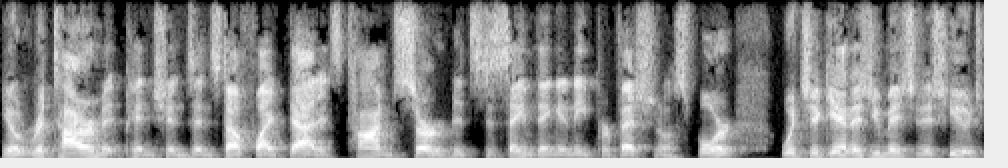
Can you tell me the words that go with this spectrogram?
you know retirement pensions and stuff like that. It's time served. It's the same thing in any professional sport, which again, as you mentioned, is huge.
